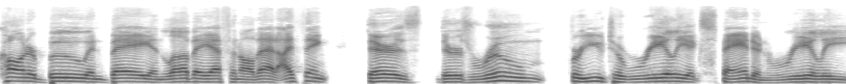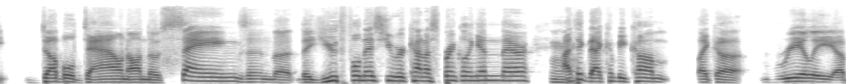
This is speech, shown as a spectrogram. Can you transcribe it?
calling her boo and bay and love af and all that i think there's there's room for you to really expand and really double down on those sayings and the the youthfulness you were kind of sprinkling in there i Mhm. think that can become like a really a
